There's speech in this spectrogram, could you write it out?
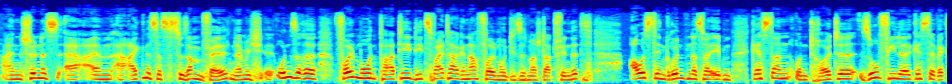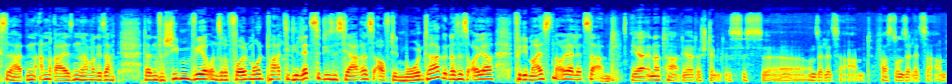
ein schönes äh, Ereignis, das zusammenfällt, nämlich äh, unsere Vollmondparty, die zwei Tage nach Vollmond dieses Mal stattfindet. Aus den Gründen, dass wir eben gestern und heute so viele Gästewechsel hatten, Anreisen, haben wir gesagt, dann verschieben wir unsere Vollmondparty, die letzte dieses Jahres, auf den Montag. Und das ist euer, für die meisten euer letzter Abend. Ja, in der Tat, ja, das stimmt. Es ist äh, unser letzter Abend, fast unser letzter Abend.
